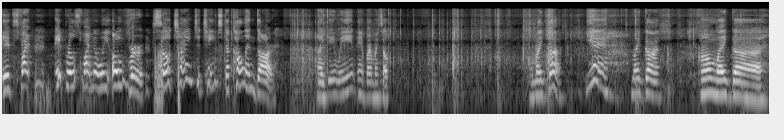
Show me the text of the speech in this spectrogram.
It's fine. April's finally over. So time to change the calendar. Okay, wait and by myself. Oh my gosh. Yeah. My gosh. Oh my god.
